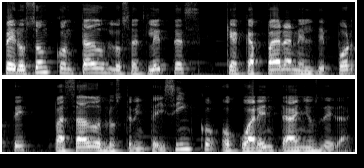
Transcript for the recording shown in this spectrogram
pero son contados los atletas que acaparan el deporte pasados los 35 o 40 años de edad.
